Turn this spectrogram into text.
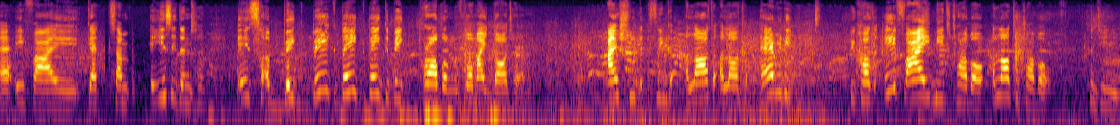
uh, if I get some incident, it's a big, big, big, big, big problem for my daughter. I should think a lot, a lot every day, because if I meet trouble, a lot of trouble, continue.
